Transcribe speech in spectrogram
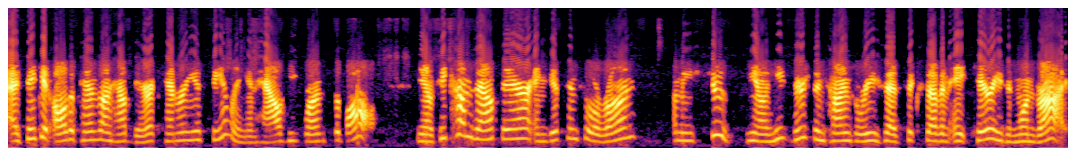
I think it all depends on how Derrick Henry is feeling and how he runs the ball. You know, if he comes out there and gets into a run, I mean, shoot, you know, he, there's been times where he's had six, seven, eight carries in one drive.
